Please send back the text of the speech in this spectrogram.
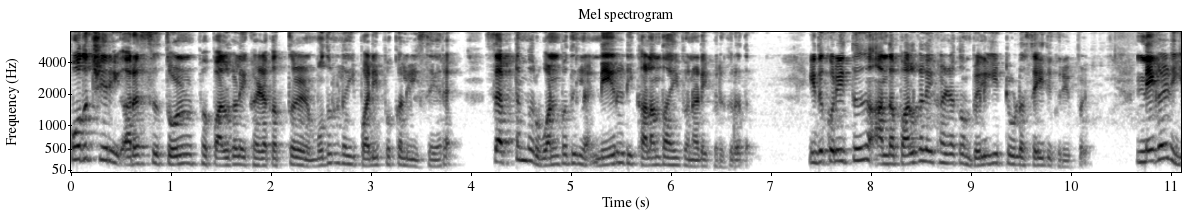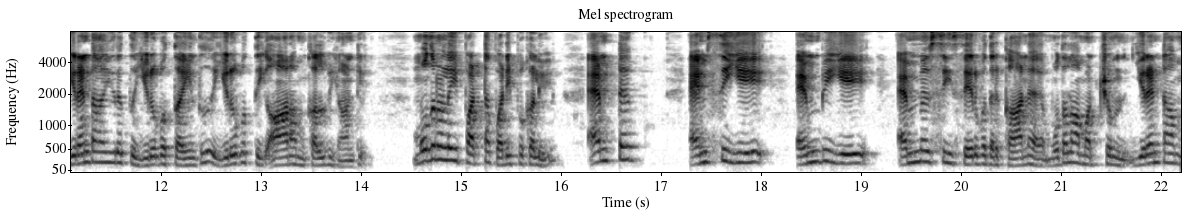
புதுச்சேரி அரசு தொழில்நுட்ப பல்கலைக்கழகத்தில் முதுநிலை படிப்புகளில் சேர செப்டம்பர் ஒன்பதில் நேரடி கலந்தாய்வு நடைபெறுகிறது. இதுகுறித்து அந்த பல்கலைக்கழகம் வெளியிட்டுள்ள செய்திக்குறிப்பு நிகழ் இரண்டாயிரத்து இருபத்தைந்து இருபத்தி ஆறாம் கல்வியாண்டில் முதுநிலை பட்ட படிப்புகளில் M Tech MCA MBA MSc சேர்வதற்கான முதலாம் மற்றும் இரண்டாம்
